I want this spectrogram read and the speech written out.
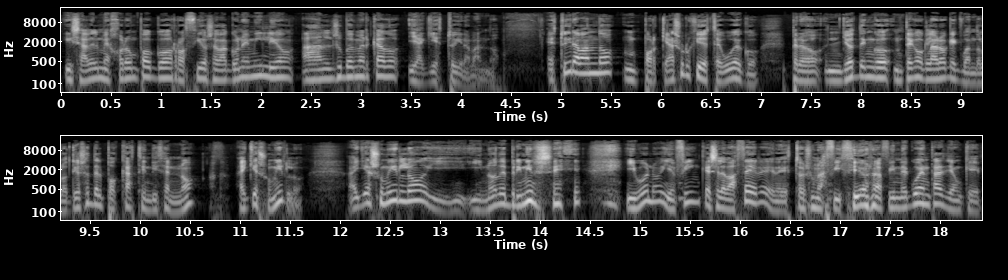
Isabel mejora un poco, Rocío se va con Emilio al supermercado y aquí estoy grabando. Estoy grabando porque ha surgido este hueco, pero yo tengo, tengo claro que cuando los dioses del podcasting dicen no, hay que asumirlo. Hay que asumirlo y, no deprimirse. Y bueno, y en fin, ¿qué se le va a hacer? Esto es una afición a fin de cuentas, y aunque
